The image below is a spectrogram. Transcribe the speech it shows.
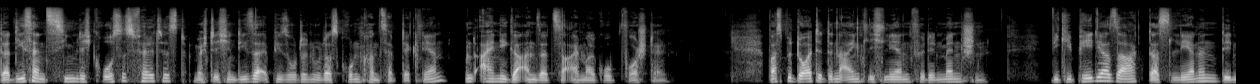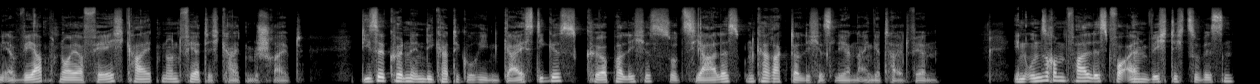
Da dies ein ziemlich großes Feld ist, möchte ich in dieser Episode nur das Grundkonzept erklären und einige Ansätze einmal grob vorstellen. Was bedeutet denn eigentlich Lernen für den Menschen? Wikipedia sagt, dass Lernen den Erwerb neuer Fähigkeiten und Fertigkeiten beschreibt. Diese können in die Kategorien geistiges, körperliches, soziales und charakterliches Lernen eingeteilt werden. In unserem Fall ist vor allem wichtig zu wissen,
